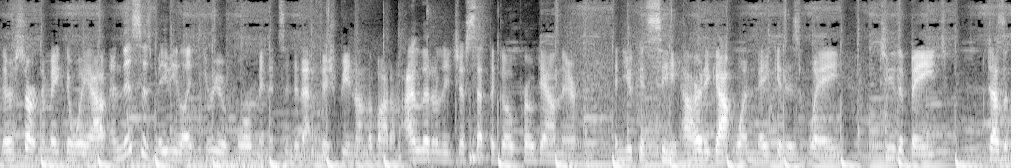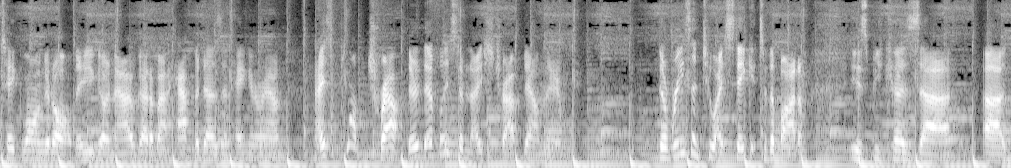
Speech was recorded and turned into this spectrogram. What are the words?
They're starting to make their way out, and this is maybe like three or four minutes into that fish being on the bottom. I literally just set the GoPro down there, and you can see I already got one making his way to the bait. Doesn't take long at all. There you go. Now I've got about half a dozen hanging around. Nice plump trout. There are definitely some nice trout down there. The reason, too, I stake it to the bottom is because, uh, uh,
